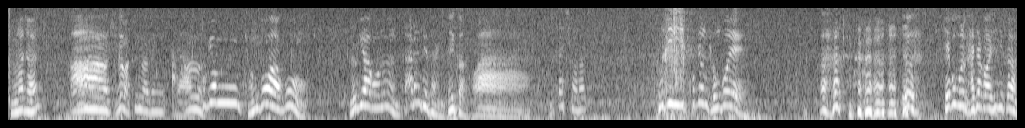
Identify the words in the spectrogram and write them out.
시원하죠? 아, 기가. 야, 아유. 폭염 경보하고 여기하고는 다른 세상이야. 그러니까. 와, 진짜 시원하다. 굳이 폭염 경보에 계곡을 가자고 하시니까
